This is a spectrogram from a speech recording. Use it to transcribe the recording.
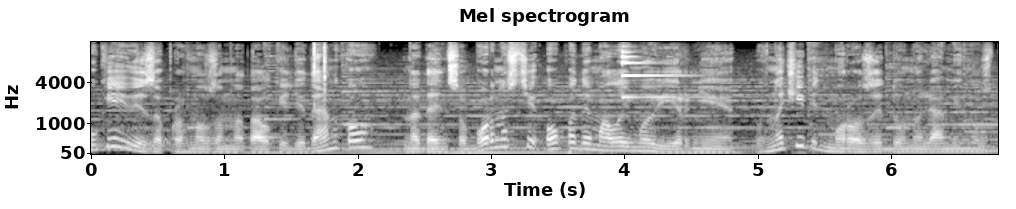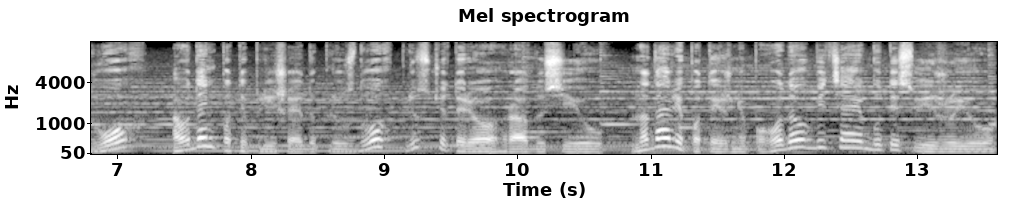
У Києві, за прогнозом Наталки Діденко, на День Соборності опади малоймовірні. Вночі підморозить до 0 мінус 2, а вдень потеплішає до плюс 2, плюс 4 градусів. Надалі по тижню погода обіцяє бути свіжою.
